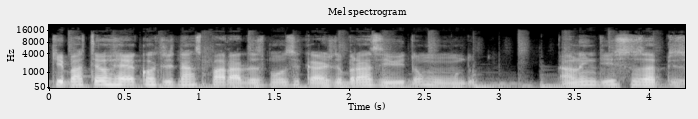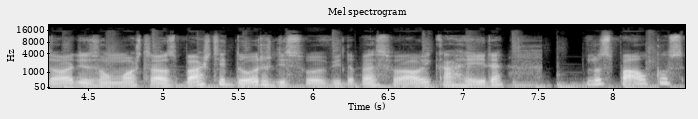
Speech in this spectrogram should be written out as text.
que bateu recordes nas paradas musicais do Brasil e do mundo. Além disso, os episódios vão mostrar os bastidores de sua vida pessoal e carreira nos palcos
